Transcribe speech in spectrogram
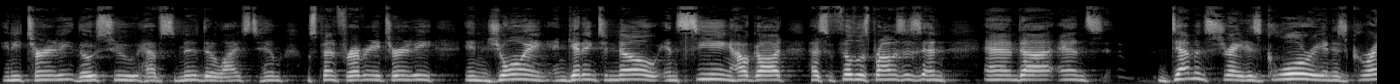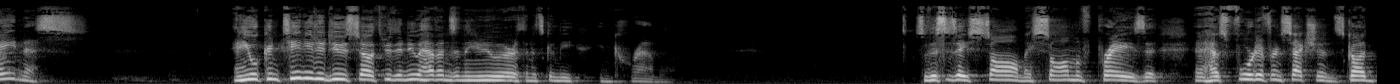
in eternity. Those who have submitted their lives to Him will spend forever in eternity enjoying and getting to know and seeing how God has fulfilled His promises and, and, uh, and demonstrate His glory and His greatness. And He will continue to do so through the new heavens and the new earth, and it's going to be incredible. So this is a psalm, a psalm of praise that has four different sections. God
